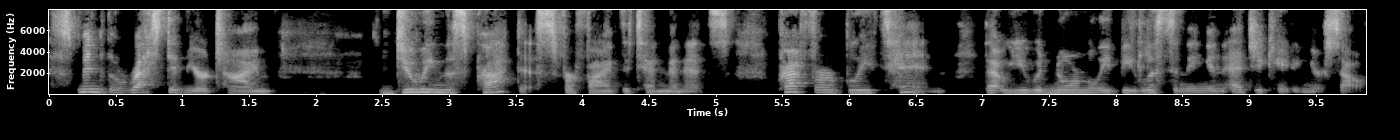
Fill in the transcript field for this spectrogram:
spend the rest of your time doing this practice for five to 10 minutes, preferably 10, that you would normally be listening and educating yourself.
